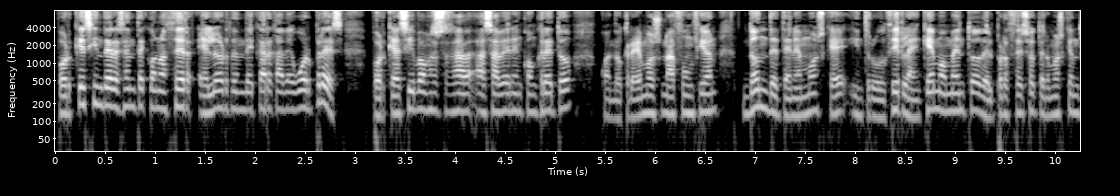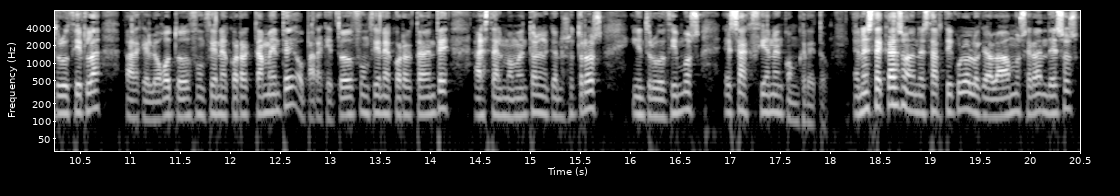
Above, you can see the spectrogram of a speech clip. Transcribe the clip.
¿Por qué es interesante conocer el orden de carga de WordPress? Porque así vamos a saber en concreto, cuando creemos una función, dónde tenemos que introducirla, en qué momento del proceso tenemos que introducirla para que luego todo funcione correctamente o para que todo funcione correctamente hasta el momento en el que nosotros introducimos esa acción en concreto. En este caso, en este artículo, lo que hablábamos eran de esos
